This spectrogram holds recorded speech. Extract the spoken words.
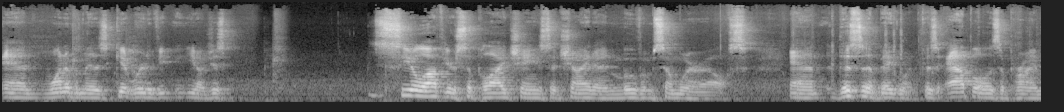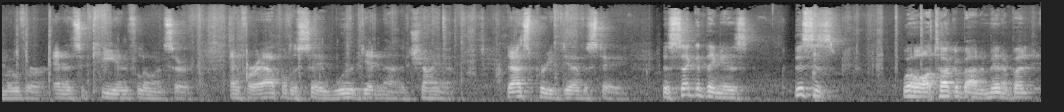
And one of them is get rid of you you know just seal off your supply chains to China and move them somewhere else. And this is a big one because Apple is a prime mover and it's a key influencer. And for Apple to say we're getting out of China, that's pretty devastating. The second thing is this is, well, I'll talk about in a minute, but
